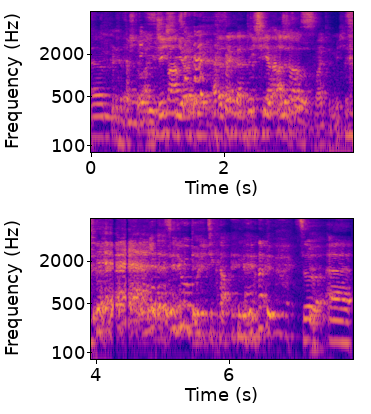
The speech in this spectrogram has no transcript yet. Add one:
Ähm, An viel dich. Dich hier. Er sagt du dich hier alle so. Meinte mich. CDU-Politiker. so, äh,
